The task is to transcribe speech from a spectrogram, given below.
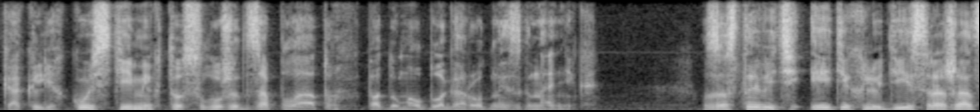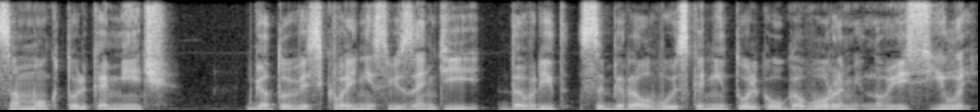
Как легко с теми, кто служит за плату, подумал благородный изгнанник. Заставить этих людей сражаться мог только меч. Готовясь к войне с Византией, Даврит собирал войско не только уговорами, но и силой.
